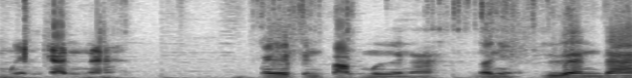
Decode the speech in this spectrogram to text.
เหมือนกันนะ ไม่ได้เป็นปรับมือนะแล้วเนี่ยเลื่อนได้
